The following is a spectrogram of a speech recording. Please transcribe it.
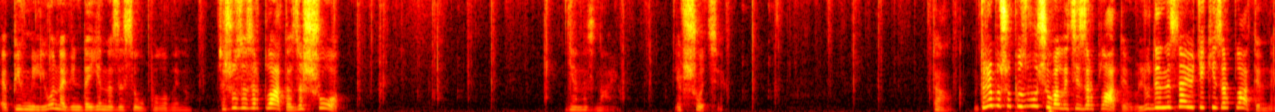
Е, Півмільйона він дає на ЗСУ половину. Це що за зарплата? За що? Я не знаю. Я в шоці. Так. Треба, щоб озвучували ці зарплати. Люди не знають, які зарплати в них.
